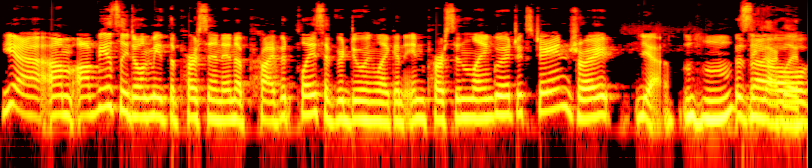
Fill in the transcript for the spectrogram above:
Yeah, um, obviously don't meet the person in a private place if you're doing like an in-person language exchange, right? Yeah. Mm-hmm. So, exactly.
